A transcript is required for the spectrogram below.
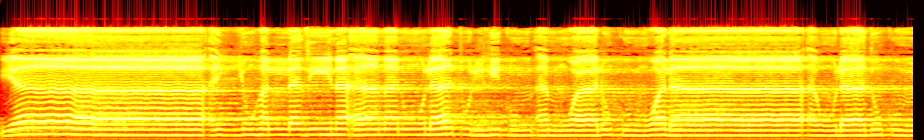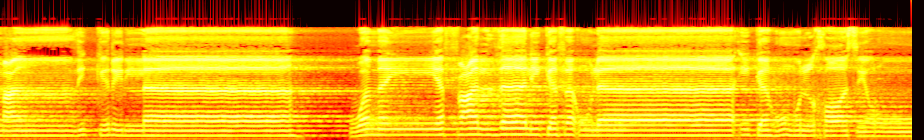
يا أيها الذين آمنوا لا تلهكم أموالكم ولا أولادكم عن ذكر الله ومن يفعل ذلك فأولئك هم الخاسرون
